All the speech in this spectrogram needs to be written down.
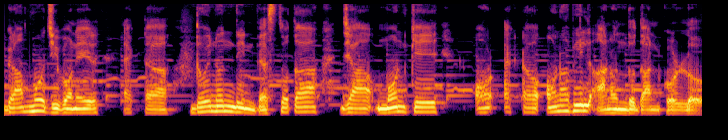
গ্রাম্য জীবনের একটা দৈনন্দিন ব্যস্ততা যা মনকে একটা অনাবিল আনন্দ দান করল।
